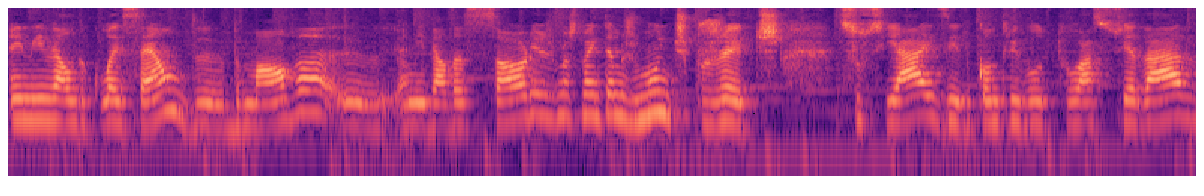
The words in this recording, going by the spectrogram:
em nível de coleção, de, de moda, eh, a nível de acessórios, mas também temos muitos projetos sociais e de contributo à sociedade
